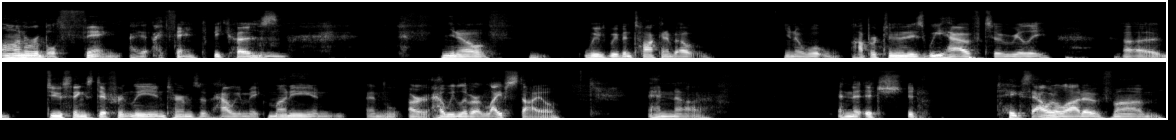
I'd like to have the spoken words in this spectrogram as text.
honorable thing, I, I think, because Mhm. you know we've we've been talking about you know what opportunities we have to really uh, do things differently in terms of how we make money and and our how we live our lifestyle and uh and it sh- it takes out a lot of um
